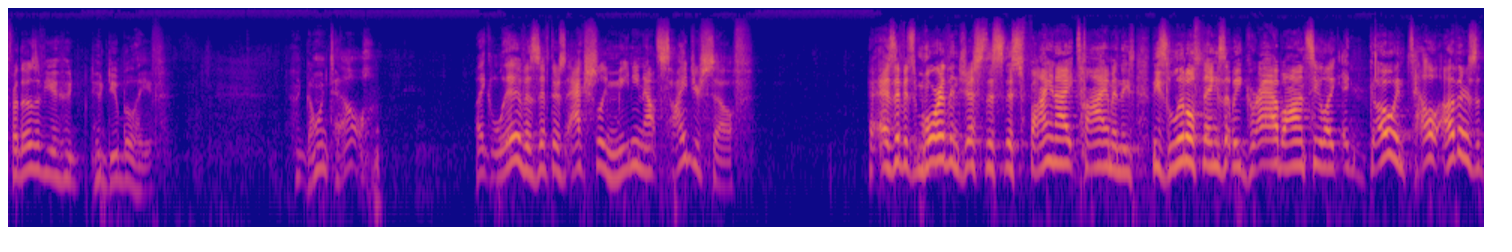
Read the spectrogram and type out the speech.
for those of you who, who do believe, go and tell. Like, live as if there's actually meaning outside yourself as if it's more than just this, this finite time and these, these little things that we grab onto. Like, and go and tell others that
